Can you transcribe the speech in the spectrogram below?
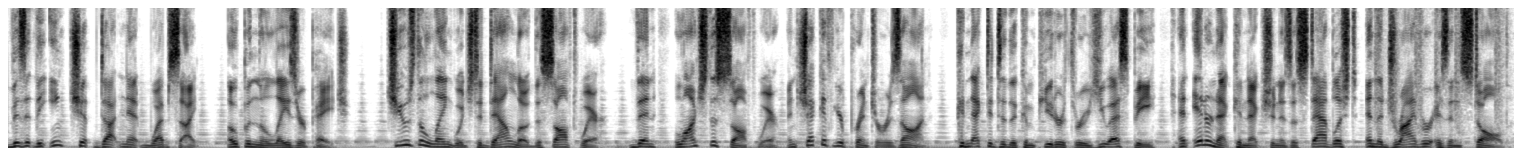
Visit the inkchip.net website, open the laser page. Choose the language to download the software. Then launch the software and check if your printer is on, connected to the computer through USB, an internet connection is established, and the driver is installed.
